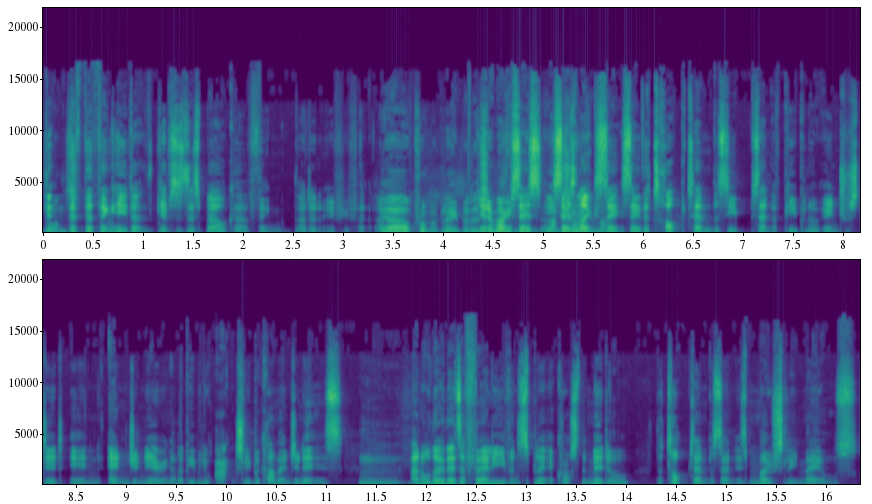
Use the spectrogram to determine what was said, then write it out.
the, ones. The, the thing he does, gives us this bell curve thing. I don't know if you've. I yeah, mean, oh, probably. But there's you know, where he says he I'm says sure like say say the top ten percent of people who are interested in engineering are the people who actually become engineers. Mm. And although there's a fairly even split across the middle, the top ten percent is mostly males.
